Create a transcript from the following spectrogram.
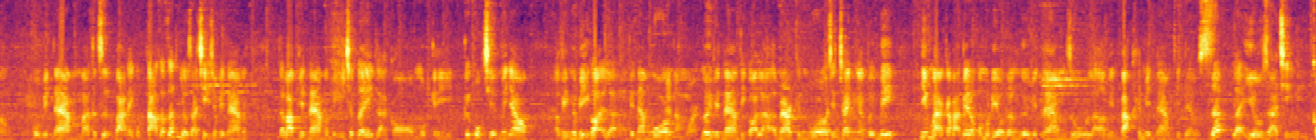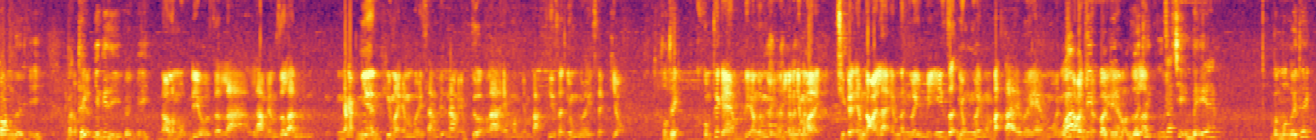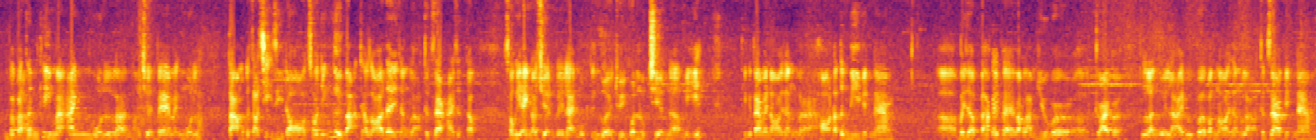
của Việt Nam mà thực sự bạn ấy cũng tạo ra rất nhiều giá trị cho Việt Nam ấy. Đó là Việt Nam và Mỹ trước đây là có một cái cái cuộc chiến với nhau. À, vì người Mỹ gọi là Việt Nam War. Việt Nam War. người Việt Nam thì gọi là American War chiến tranh với Mỹ nhưng mà các bạn biết không có một điều đó là người Việt Nam dù là ở miền Bắc hay miền Nam thì đều rất là yêu giá trị Mỹ con người Mỹ và thích biết. những cái gì về Mỹ. Nó là một điều rất là làm em rất là ngạc nhiên khi mà em mới sang Việt Nam. Em tưởng là em ở miền Bắc thì rất nhiều người sẽ kiểu không thích. không thích em vì em là người Mỹ. Nhưng mà chỉ cần em nói là em là người Mỹ rất nhiều người muốn bắt tay với em muốn quá nói bởi vì chuyện bởi vì mọi người thích giá trị Mỹ em và mọi người thích. Và bản Vâng. thân khi mà anh muốn là nói chuyện với em anh muốn là tạo một cái giá trị gì đó cho những người bạn theo dõi ở đây rằng là thực ra hai dân tộc sau khi anh nói chuyện với lại một cái người thủy quân lục chiến ở Mỹ thì người ta mới nói rằng là họ đã từng đi Việt Nam. À, bây giờ bác ấy về bác làm Uber uh, driver tức là người lái Uber bác nói rằng là thực ra Việt Nam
